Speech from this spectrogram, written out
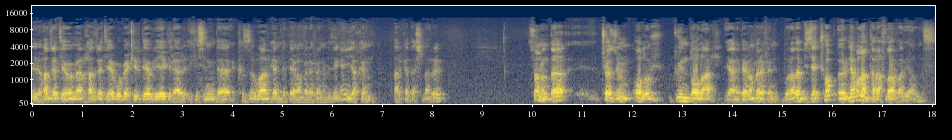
Ee, Hazreti Ömer, Hazreti Ebu Bekir devreye girer. İkisinin de kızı var. Hem de Peygamber Efendimizin en yakın arkadaşları. Sonunda çözüm olur, gün dolar. Yani Peygamber Efendimiz burada bize çok örnek olan taraflar var yalnız.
